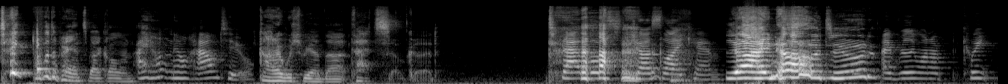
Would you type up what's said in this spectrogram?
Take put the pants back on. I don't know how to. God, I wish we had that. That's so good. That looks just like him. Yeah, I know, dude. I really want to. Can we?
